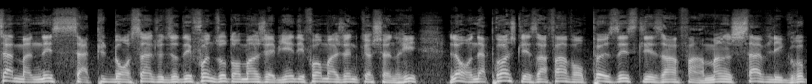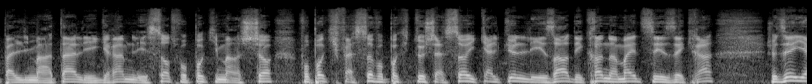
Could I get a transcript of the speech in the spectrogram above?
sais, à un moment donné, ça n'a plus de bon sens. Je veux dire, des fois, nous autres, on mangeait bien, des fois, on mangeait une cochonnerie. Là, on approche, les enfants vont peser ce que les enfants mangent, savent les groupes alimentaires, les grammes, les sortes. Faut pas qu'ils mangent ça, faut pas qu'ils fassent ça, faut pas qu'ils touchent à ça. Ils calculent les heures, des chronomètres, ces écrans. Je veux dire, il y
